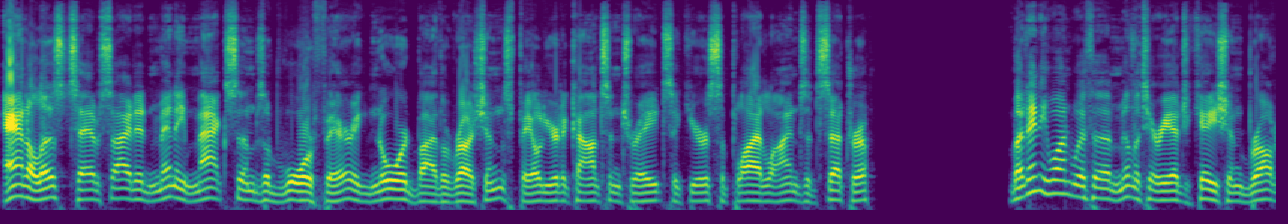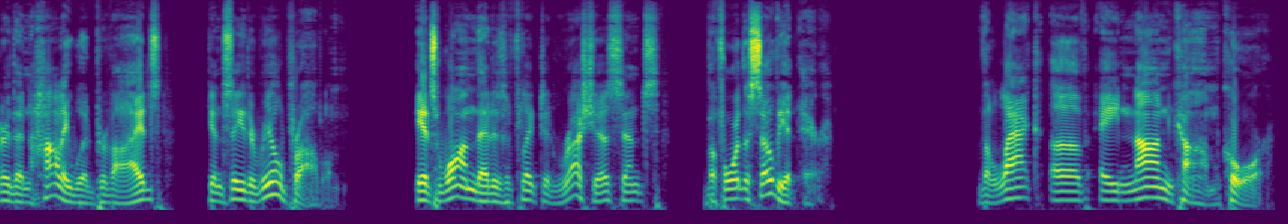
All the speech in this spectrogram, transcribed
Analysts have cited many maxims of warfare ignored by the Russians failure to concentrate, secure supply lines, etc. But anyone with a military education broader than Hollywood provides can see the real problem. It's one that has afflicted Russia since before the Soviet era the lack of a non com corps.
